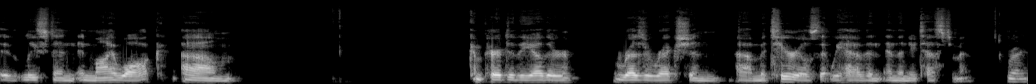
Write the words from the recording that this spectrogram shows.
at least in in my walk, um, compared to the other resurrection uh, materials that we have in, in the New Testament. Right.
